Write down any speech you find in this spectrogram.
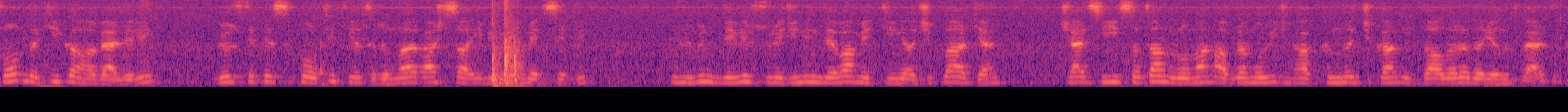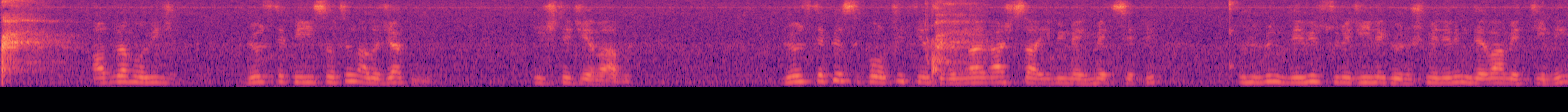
Son dakika haberleri, Göztepe Sportif Yatırımlar Aş sahibi Mehmet Sepil, kulübün devir sürecinin devam ettiğini açıklarken, Chelsea'yi satan Roman Abramovich hakkında çıkan iddialara da yanıt verdi. Abramovich, Göztepe'yi satın alacak mı? İşte cevabı. Göztepe Sportif Yatırımlar Aş sahibi Mehmet Sepil, kulübün devir süreciyle görüşmelerin devam ettiğini,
